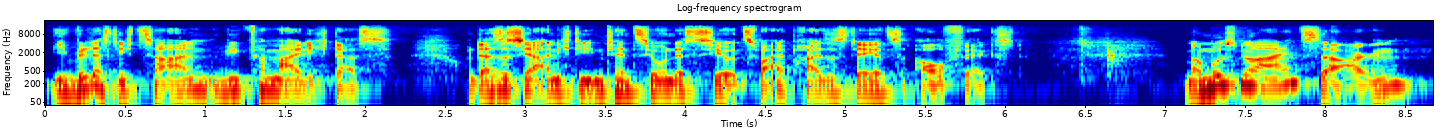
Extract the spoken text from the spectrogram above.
ich will das nicht zahlen, wie vermeide ich das? Und das ist ja eigentlich die Intention des CO2-Preises, der jetzt aufwächst. Man muss nur eins sagen,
